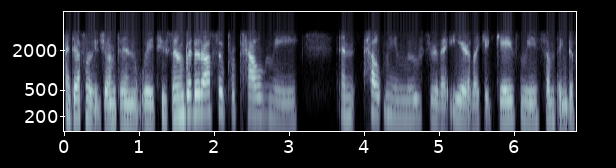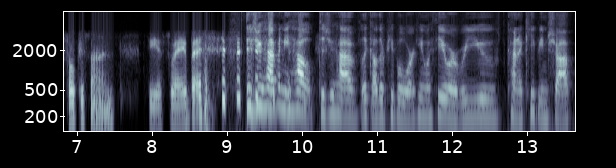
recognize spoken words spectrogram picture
I definitely jumped in way too soon, but it also propelled me and helped me move through that year. Like it gave me something to focus on this way. But did you have any help? Did you have like other people working with you, or were you kind of keeping shop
